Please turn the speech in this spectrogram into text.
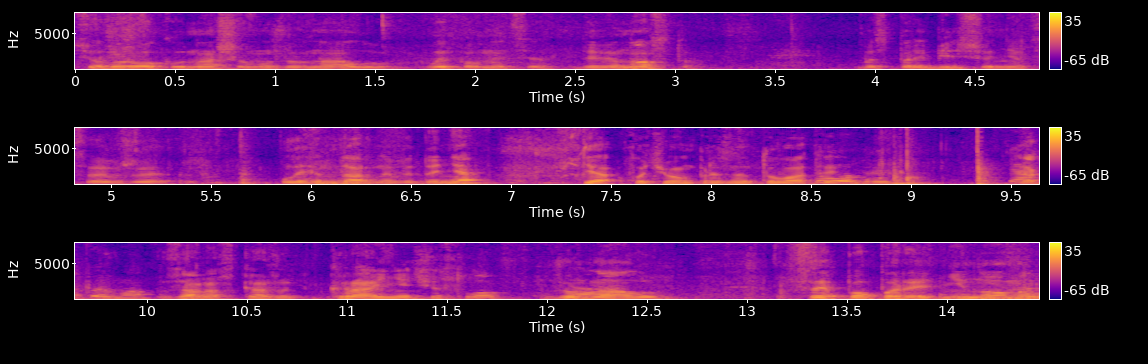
цього року нашому журналу виповниться 90, без перебільшення це вже легендарне видання. Я хочу вам презентувати, Добре. як зараз кажуть, крайнє число журналу. Це попередній номер.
